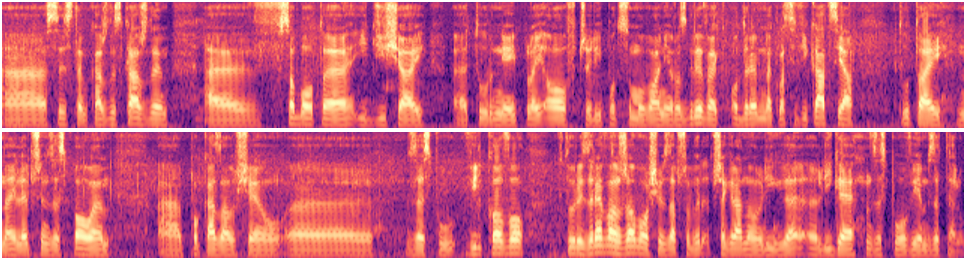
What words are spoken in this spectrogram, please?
e, system każdy z każdym. E, W sobotę i dzisiaj e, turniej play-off, czyli podsumowanie rozgrywek, odrębna klasyfikacja. Tutaj najlepszym zespołem e, pokazał się e, zespół Wilkowo, który zrewanżował się za prze- przegraną ligę, ligę zespołowi MZL-u.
